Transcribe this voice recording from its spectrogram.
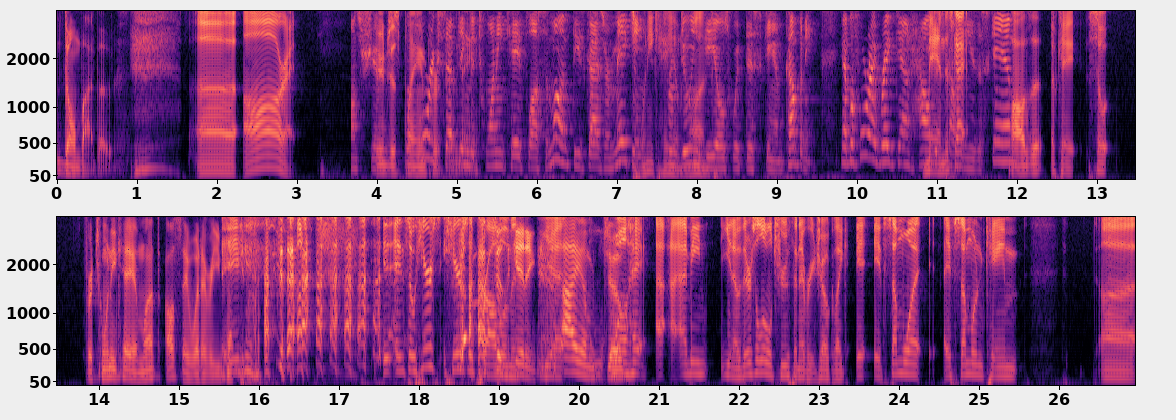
Don't buy Bose. Uh, all right. Sponsorship You're just playing before for accepting the 20k plus a month these guys are making 20K from doing month. deals with this scam company. Now, before I break down how Man, this, this guy- company is a scam, Pause it Okay, so for 20k a month. I'll say whatever you want. and so here's here's the problem. I'm problem. just and- kidding. I am joking. Well, hey, I, I mean, you know, there's a little truth in every joke. Like, if someone if someone came, uh,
